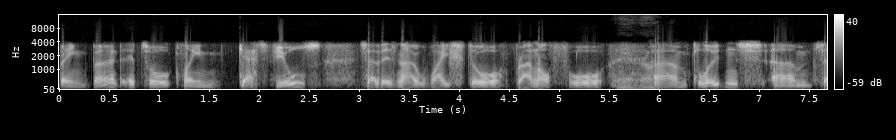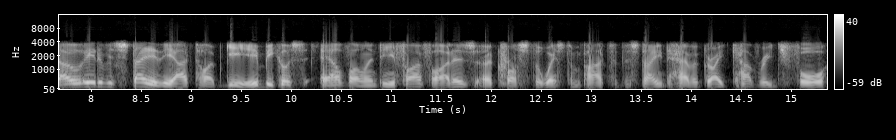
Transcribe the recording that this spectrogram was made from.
being burnt. It's all clean gas fuels, so there's no waste or runoff or Yeah, right. um, pollutants. Um, so it was state of the art type gear because our volunteer firefighters across the western parts of the state have a great coverage for,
